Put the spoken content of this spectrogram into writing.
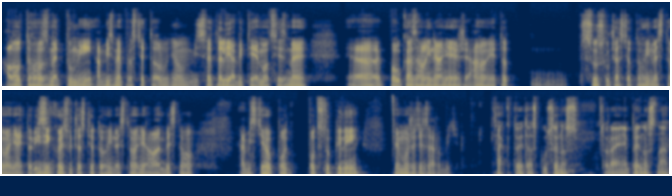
ale od toho sme tu my, aby sme proste to ľuďom vysvetlili, aby tie emócie sme e, poukázali na ne, že áno, je to, sú súčasťou toho investovania, aj to riziko je súčasťou toho investovania, ale bez toho, aby ste ho pod, podstúpili, nemôžete zarobiť. Tak, to je tá skúsenosť ktorá je neprenosná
